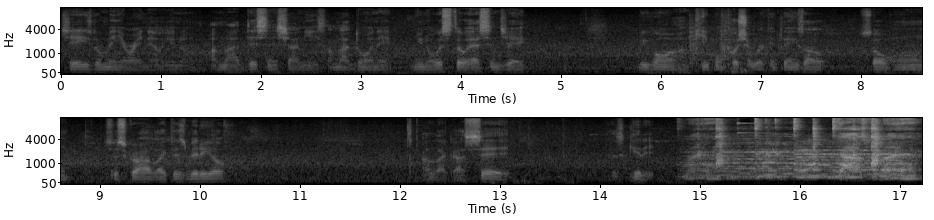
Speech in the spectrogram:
Jay's Dominion right now, you know. I'm not dissing Shanice. I'm not doing it. You know, it's still S and J. We gonna keep on pushing, working things out. So, um, subscribe, like this video. And like I said, let's get it. Man, God's plan.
